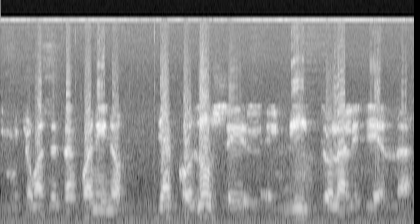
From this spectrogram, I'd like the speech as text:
y mucho más el sanjuanino, ya conoce el, el mito, la leyenda.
